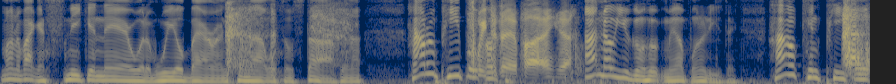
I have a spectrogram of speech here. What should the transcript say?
I wonder if I can sneak in there with a wheelbarrow and come out with some stuff. You know, how do people? Sweet okay, potato pie, yeah. I know you're gonna hook me up one of these days. How can people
